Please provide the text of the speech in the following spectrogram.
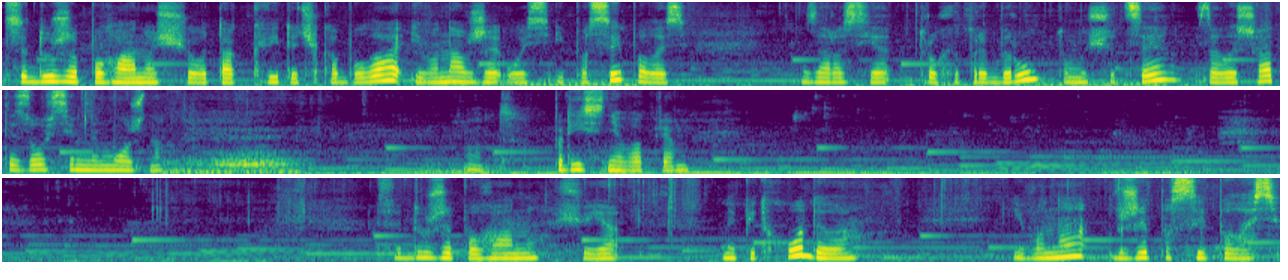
Це дуже погано, що так квіточка була, і вона вже ось і посипалась. Зараз я трохи приберу, тому що це залишати зовсім не можна. От, пліснява прям. Це дуже погано, що я не підходила, і вона вже посипалась.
